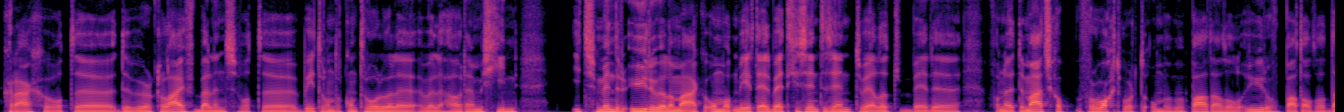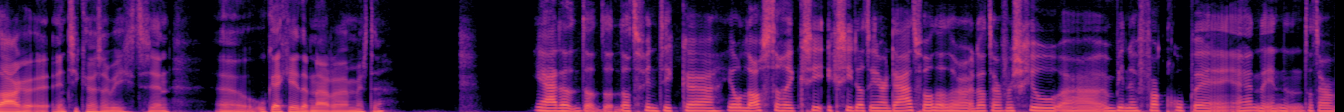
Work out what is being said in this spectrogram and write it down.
graag wat uh, de work-life balance wat uh, beter onder controle willen, willen houden. En misschien iets minder uren willen maken om wat meer tijd bij het gezin te zijn, terwijl het bij de, vanuit de maatschappij verwacht wordt om een bepaald aantal uren of een bepaald aantal dagen in het ziekenhuis aanwezig te zijn. Uh, hoe kijk jij daarnaar, uh, Mirte? Ja, dat, dat, dat vind ik uh, heel lastig. Ik zie, ik zie dat inderdaad wel dat er, dat er verschil binnen vakgroepen en dat er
